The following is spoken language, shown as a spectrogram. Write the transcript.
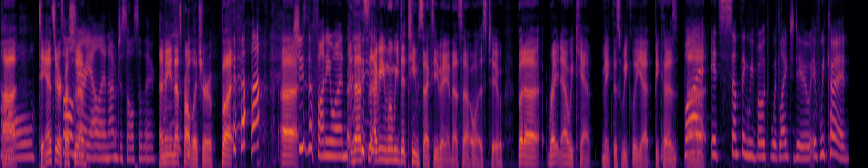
Uh, Oh. to answer your question, Mary Ellen. I'm just also there. I mean that's probably true, but She's the funny one. that's I mean when we did Team Sexy Bane, that's how it was too. But uh, right now we can't make this weekly yet because But uh, it's something we both would like to do if we could.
